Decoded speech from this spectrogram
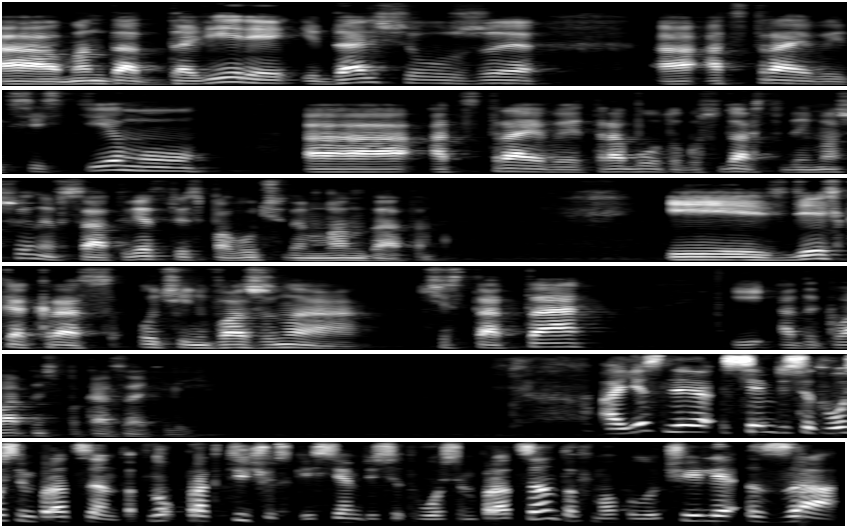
а, мандат доверия и дальше уже а, отстраивает систему, отстраивает работу государственной машины в соответствии с полученным мандатом. И здесь как раз очень важна чистота и адекватность показателей. А если 78%, ну практически 78% мы получили за,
